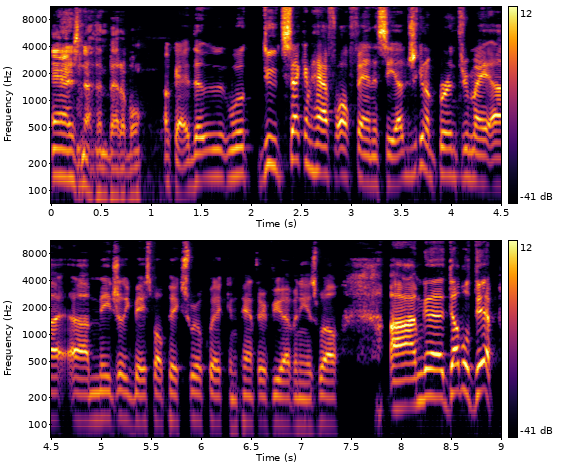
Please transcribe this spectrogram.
Eh, there's nothing bettable. Okay, the, we'll do second half all fantasy. I'm just gonna burn through my uh, uh, Major League Baseball picks real quick, and Panther, if you have any as well. Uh, I'm gonna double dip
